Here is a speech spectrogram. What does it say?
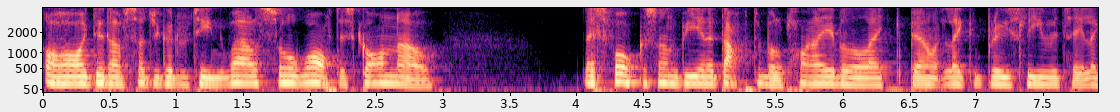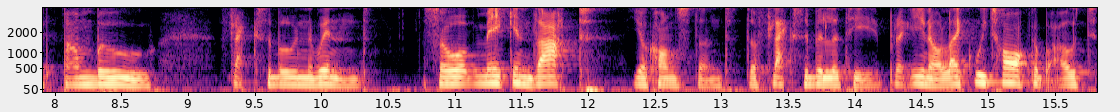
Oh, I did have such a good routine. Well, so what? It's gone now. Let's focus on being adaptable, pliable, like like Bruce Lee would say, like bamboo, flexible in the wind. So making that your constant, the flexibility. But you know, like we talk about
